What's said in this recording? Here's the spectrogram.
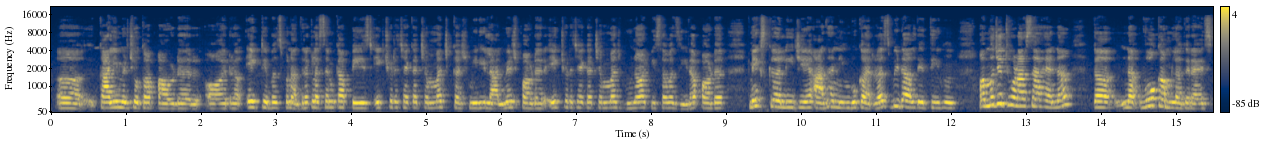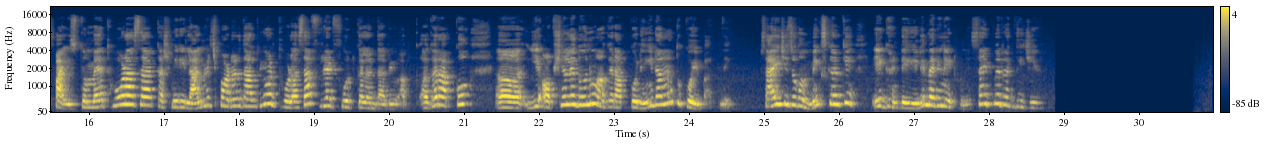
काली मिर्चों का पाउडर और एक टेबलस्पून अदरक लहसन का पेस्ट एक छोटा चाय का चम्मच कश्मीरी लाल मिर्च पाउडर एक छोटा चाय का चम्मच भुना और पिसा हुआ ज़ीरा पाउडर। मिक्स कर लीजिए आधा नींबू का रस भी डाल देती हूँ। और मुझे थोड़ा सा है ना, ना वो कम लग रहा है स्पाइस तो मैं थोड़ा सा कश्मीरी लाल मिर्च पाउडर डाल रही हूँ और थोड़ा सा रेड फ़ूड कलर डाल रही हूँ। अगर आपको आ, ये ऑप्शनल है दोनों अगर आपको नहीं डालना तो कोई बात नहीं। सारी चीज़ों को मिक्स करके एक घंटे के लिए मैरिनेट होने। साइड पर रख दीजिए।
